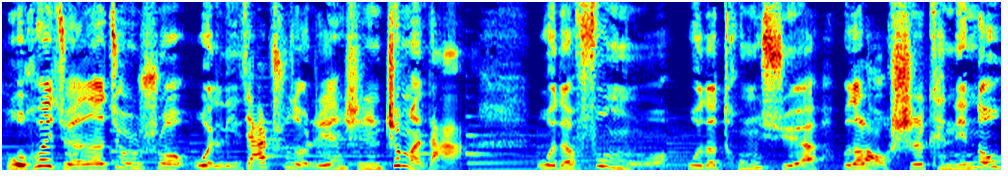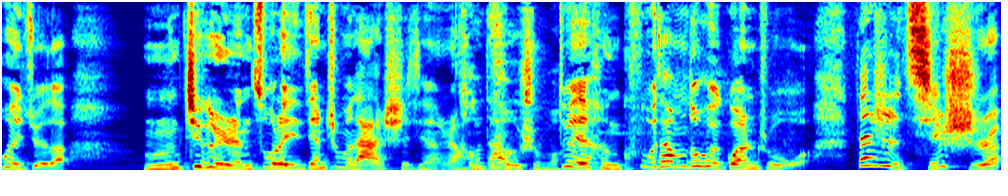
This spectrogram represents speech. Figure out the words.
我会觉得，就是说我离家出走这件事情这么大，我的父母、我的同学、我的老师肯定都会觉得，嗯，这个人做了一件这么大的事情，然后他很酷是吗对，很酷，他们都会关注我。但是其实，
